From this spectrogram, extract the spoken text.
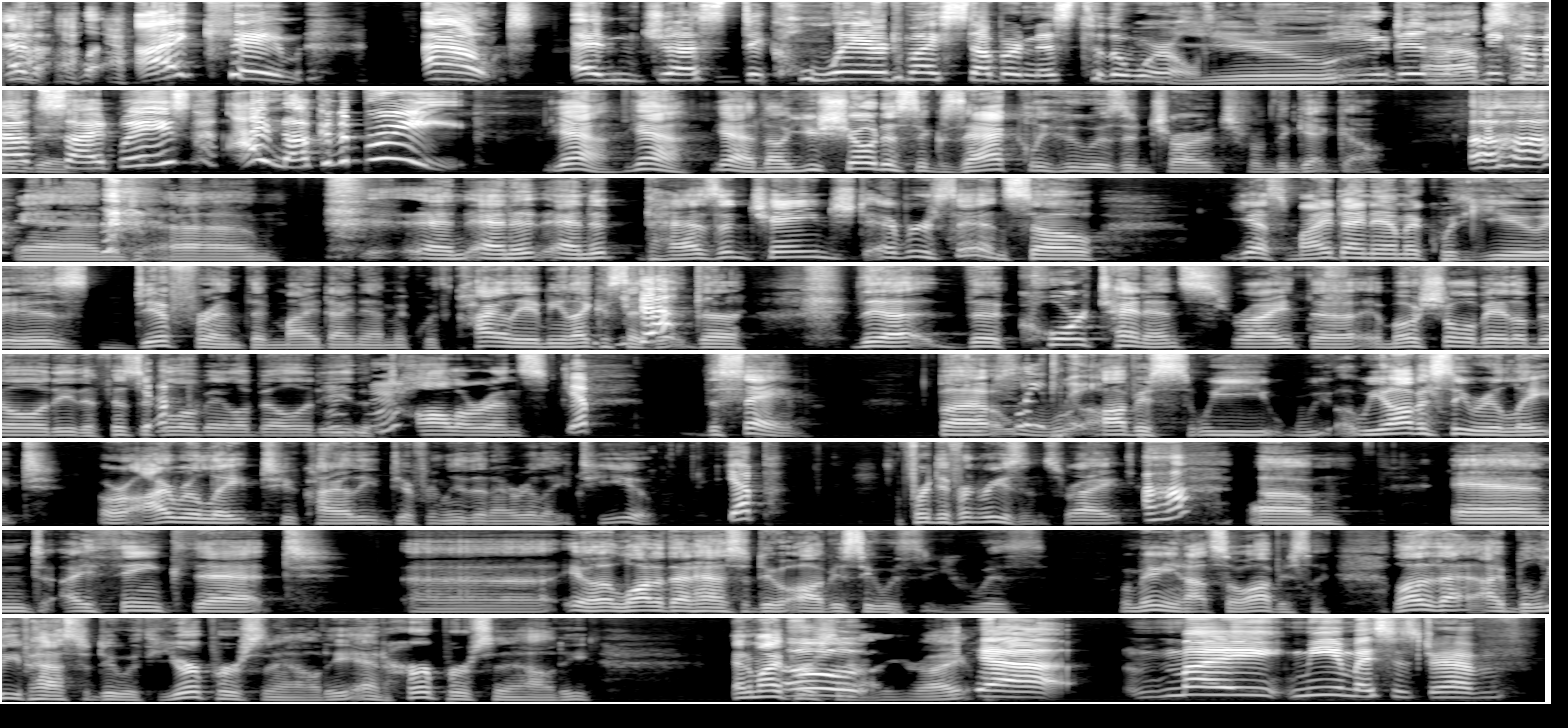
and I- came out and just declared my stubbornness to the world. you You didn't let me come out did. sideways. I'm not gonna breathe. yeah yeah yeah no you showed us exactly who was in charge from the get-go Uh huh. and um and and it and it hasn't changed ever since so yes my dynamic with you is different than my dynamic with kylie i mean like i said Yeah. the, the the the core tenants right the emotional availability the physical availability the Mhm. tolerance Yep. the same but Completely. obviously we, we we obviously relate or i relate to kylie differently than i relate to you Yep. For different reasons, right? Uh-huh. Um, and I think that uh, you know, a lot of that has to do, obviously, with with well, maybe not so obviously. A lot of that, I believe, has to do with your personality and her personality, and my Oh, personality, right? Yeah, my me and my sister have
